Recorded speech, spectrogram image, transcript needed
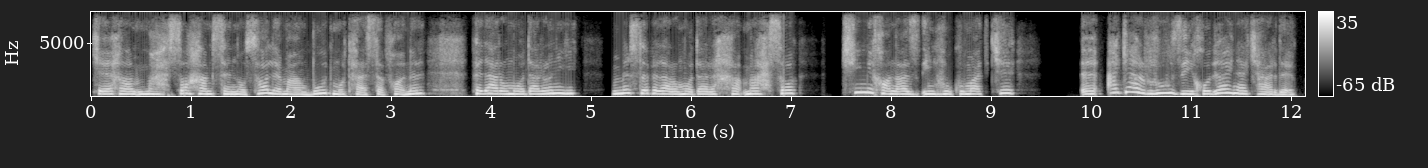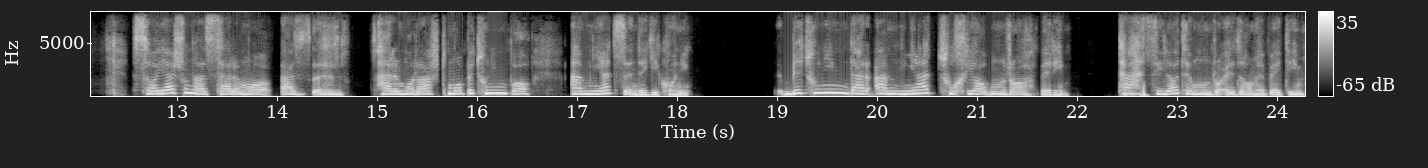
که هم محسا هم سن و سال من بود متاسفانه پدر و مادرانی مثل پدر و مادر محسا چی می‌خوان از این حکومت که اگر روزی خدای نکرده سایهشون از سر ما از سر ما رفت ما بتونیم با امنیت زندگی کنیم. بتونیم در امنیت تو خیابون راه بریم تحصیلاتمون رو ادامه بدیم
